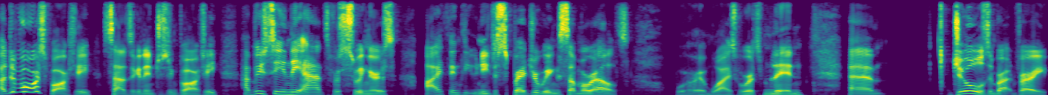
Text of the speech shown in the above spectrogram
A divorce party sounds like an interesting party. Have you seen the ads for swingers? I think that you need to spread your wings somewhere else. Wise words from Lynn. Um, Jules in Bratton Ferry.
